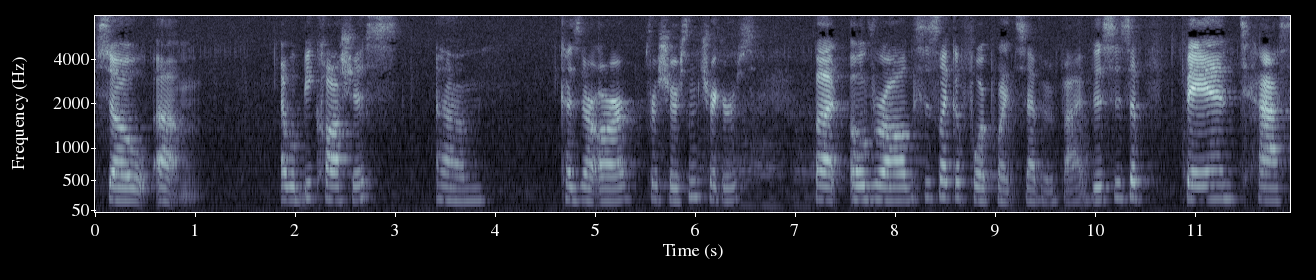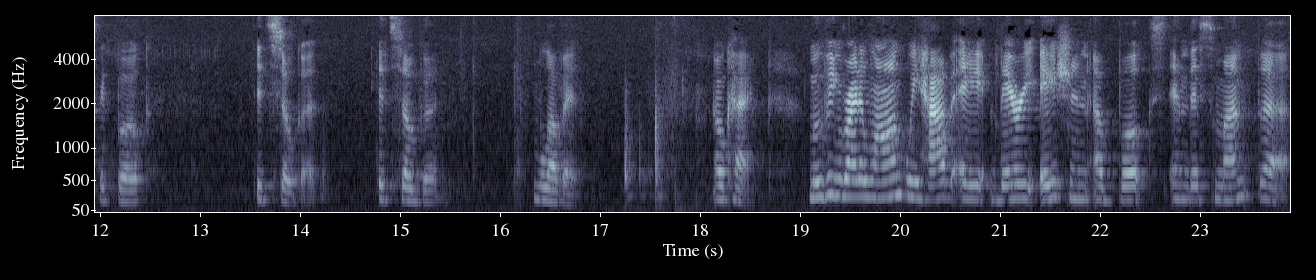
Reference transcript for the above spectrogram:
So um, I would be cautious because um, there are for sure some triggers. But overall, this is like a 4.75. This is a fantastic book. It's so good. It's so good. Love it. Okay. Moving right along, we have a variation of books in this month. The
